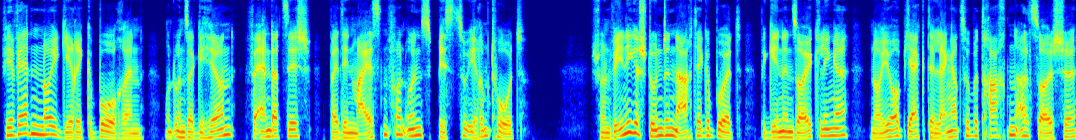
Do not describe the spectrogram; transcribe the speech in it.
Wir werden neugierig geboren und unser Gehirn verändert sich bei den meisten von uns bis zu ihrem Tod. Schon wenige Stunden nach der Geburt beginnen Säuglinge, neue Objekte länger zu betrachten als solche,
